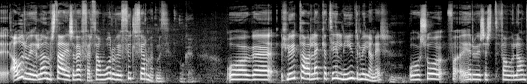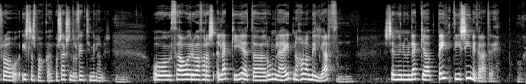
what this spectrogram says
eh, áður en við lögum að staði þessa vegferð, þá vorum við full fjármögnuð. Ok. og uh, hlutafar leggja til 900 miljónir og svo erum við sérst fáið lán frá Íslandsbanka upp á 650 miljónir og þá erum við að fara að leggja í þetta rúmlega 1,5 miljard sem við erum að leggja beint í síningaratri Ok.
